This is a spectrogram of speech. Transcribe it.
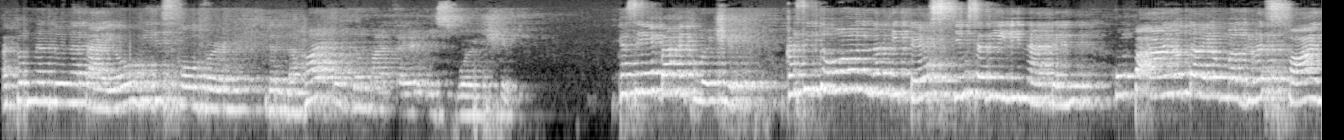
At pag nandun na tayo, we discover that the heart of the matter is worship. Kasi bakit worship? Kasi doon natitest yung sarili natin kung paano tayo mag-respond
